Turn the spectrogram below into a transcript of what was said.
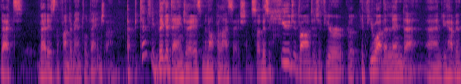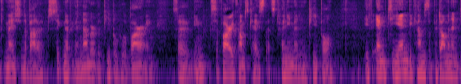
that that is the fundamental danger. A potentially bigger danger is monopolization. So there's a huge advantage if you're if you are the lender and you have information about a significant number of the people who are borrowing. So in Safaricom's case, that's 20 million people. If MTN becomes the predominant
